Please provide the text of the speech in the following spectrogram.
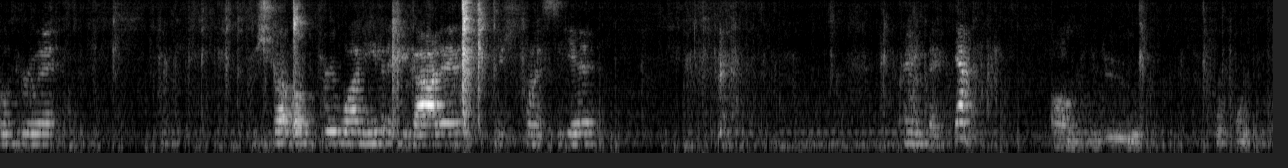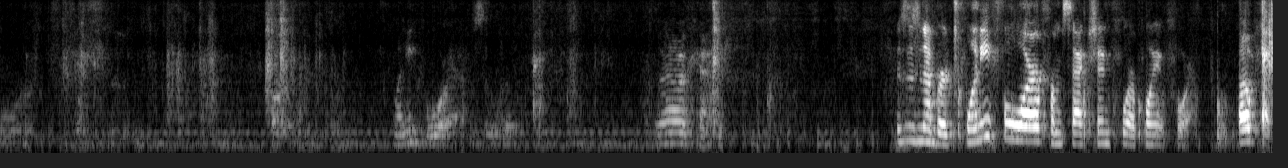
go through it. You struggled through one, even if you got it, you just wanna see it. Anything, yeah, Um, you do. Twenty-four, absolutely. Okay. This is number twenty-four from section four point four. Okay,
